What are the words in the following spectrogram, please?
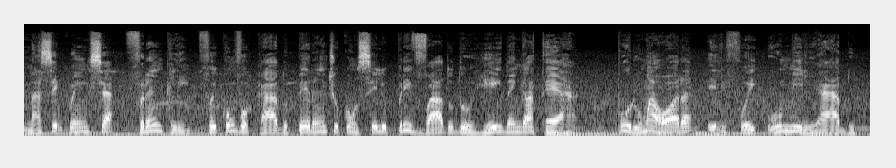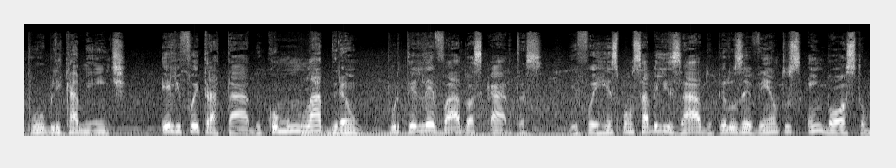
Na sequência, Franklin foi convocado perante o conselho privado do rei da Inglaterra. Por uma hora, ele foi humilhado publicamente. Ele foi tratado como um ladrão por ter levado as cartas e foi responsabilizado pelos eventos em Boston.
